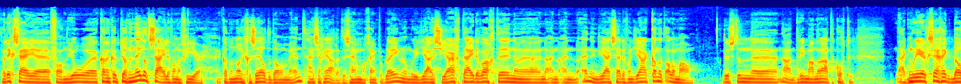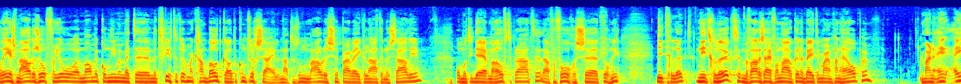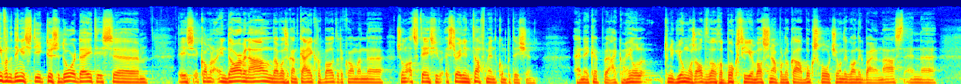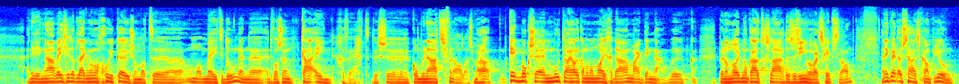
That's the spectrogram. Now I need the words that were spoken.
Dat ik zei eh, van, joh, eh, kan ik ook terug naar Nederland zeilen van een vier? Ik had nog nooit gezeild op dat moment. Hij zegt, ja, dat is helemaal geen probleem. Dan moet je de juiste jaargetijden wachten. En, eh, en, en, en, en in de juiste tijden van het jaar kan het allemaal. Dus toen, nou, drie maanden later kocht ik... Nou, ik moet eerlijk zeggen, ik belde eerst mijn ouders op van... joh, mam, ik kom niet meer met, met vliegtuig terug, maar ik ga een boot kopen. Ik kom terug zeilen. Nou, toen stonden mijn ouders een paar weken later in Australië... om het idee uit mijn hoofd te praten. Nou, vervolgens toch niet Niet gelukt? niet gelukt. Mijn vader zei van, nou, we kunnen beter maar hem gaan helpen. Maar een, van de dingetjes die ik tussendoor deed is... eh, is ik kwam in Darwin aan, daar was ik aan het kijken voor boten. Er kwam een, eh, zo'n advertentie, Australian Toughman Competition. En ik heb eigenlijk heel, toen ik jong was, altijd wel gebokst hier in Wassenaar op een lokaal bokschooltje, want ik woonde ik bijna naast. En, eh, en ik denk, nou weet je, dat lijkt me wel een goede keuze om, dat, om mee te doen. En het was een K1 gevecht, dus combinatie van alles. Maar kickboksen en Muay Thai had ik allemaal nog nooit gedaan. Maar ik denk, nou, ik ben nog nooit knock-out dus we zien wel waar het schip strandt. En ik werd Australisch kampioen.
